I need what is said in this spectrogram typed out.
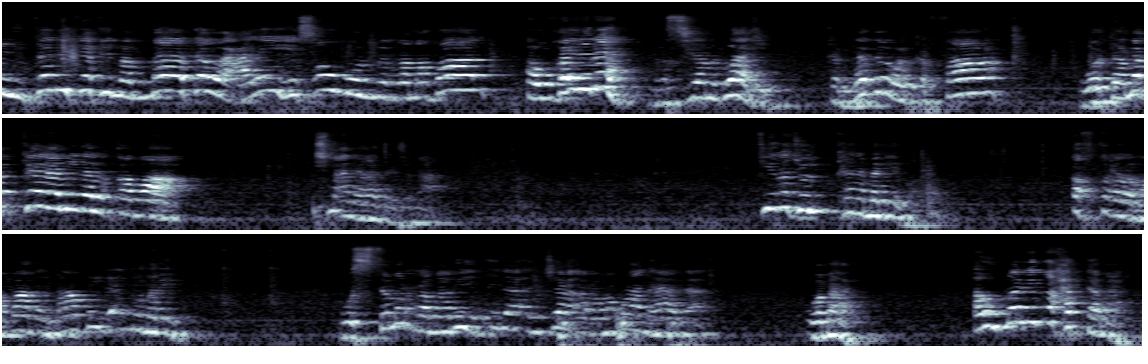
من تركة من مات وعليه صوم من رمضان أو غيره من الصيام الواجب كالنذر والكفارة. وتمكن من القضاء. إيش معنى هذا يا جماعة؟ في رجل كان مريضا. أفطر رمضان الماضي لأنه مريض. واستمر مريض إلى أن جاء رمضان هذا ومات. أو مرض حتى مات.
